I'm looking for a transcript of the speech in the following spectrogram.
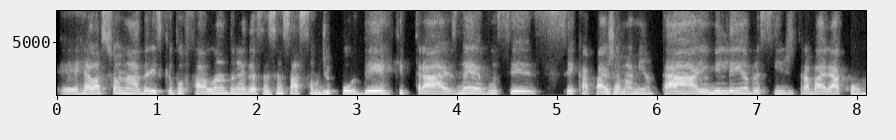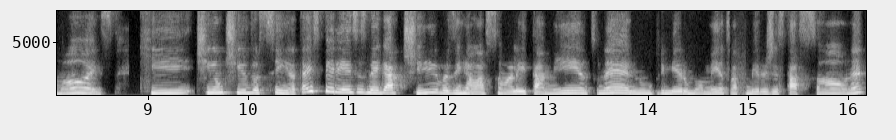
É, relacionada a isso que eu estou falando, né, dessa sensação de poder que traz, né, você ser capaz de amamentar. Eu me lembro assim de trabalhar com mães que tinham tido assim até experiências negativas em relação ao aleitamento, né, num primeiro momento, na primeira gestação, né,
